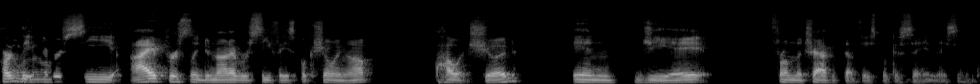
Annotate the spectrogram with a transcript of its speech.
hardly ever see. I personally do not ever see Facebook showing up how it should in GA from the traffic that Facebook is saying they send.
